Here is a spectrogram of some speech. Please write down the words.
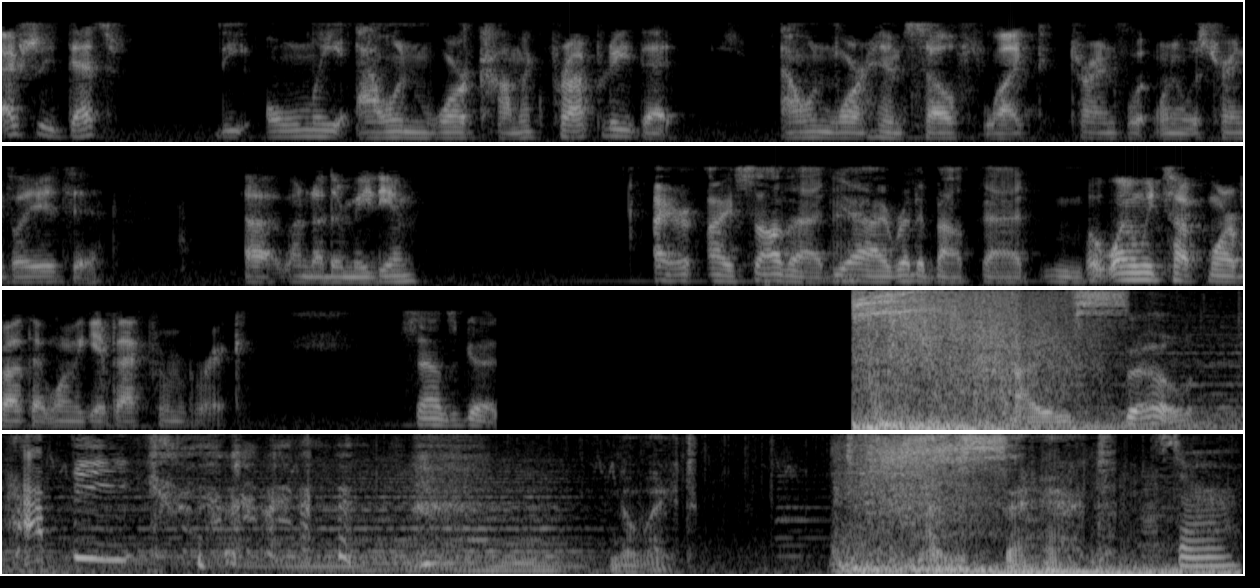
Actually, that's the only Alan Moore comic property that Alan Moore himself liked transla- when it was translated to uh, another medium. I I saw that. Yeah, I read about that. And But when we talk more about that when we get back from a break. sounds good. I am so happy. sad. Sir,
